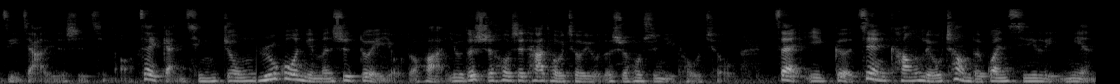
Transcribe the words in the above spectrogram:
自己家里的事情哦。在感情中，如果你们是队友的话，有的时候是他投球，有的时候是你投球。在一个健康流畅的关系里面，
